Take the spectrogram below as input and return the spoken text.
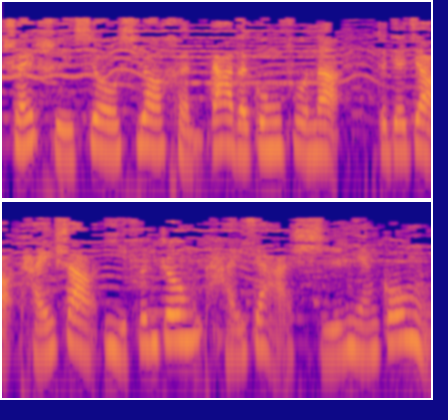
甩水袖需要很大的功夫呢。这就叫台上一分钟台下十年功。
